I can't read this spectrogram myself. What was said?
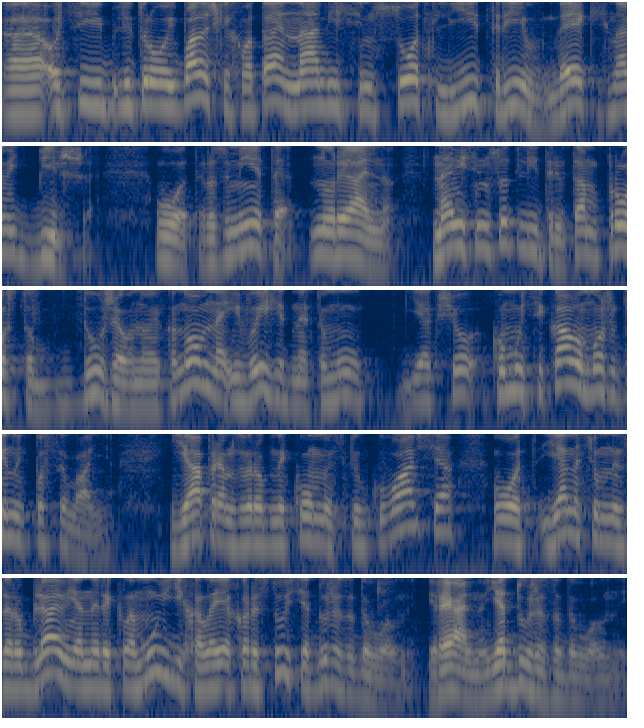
е, оці літрової баночки хватає на 800 літрів, деяких навіть більше. От, розумієте? Ну реально, на 800 літрів там просто дуже воно економне і вигідне, тому якщо кому цікаво, можу кинути посилання. Я прям з виробником спілкувався. От я на цьому не заробляю, я не рекламую їх, але я користуюсь, я дуже задоволений. Реально, я дуже задоволений.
